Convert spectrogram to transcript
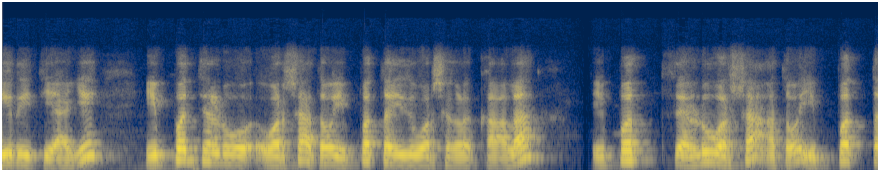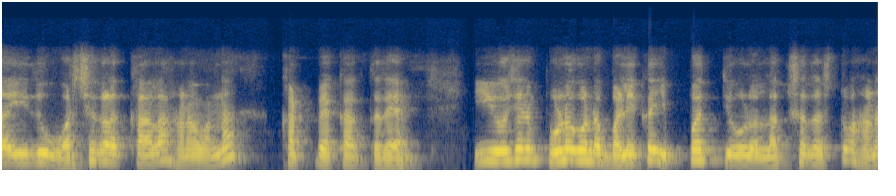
ಈ ರೀತಿಯಾಗಿ ಇಪ್ಪತ್ತೆರಡು ವರ್ಷ ಅಥವಾ ಇಪ್ಪತ್ತೈದು ವರ್ಷಗಳ ಕಾಲ, ಇಪ್ಪತ್ತೆರಡು ವರ್ಷ ಅಥವಾ ಇಪ್ಪತ್ತೈದು ವರ್ಷಗಳ ಕಾಲ ಹಣವನ್ನ ಕಟ್ಟಬೇಕಾಗ್ತದೆ ಈ ಯೋಜನೆ ಪೂರ್ಣಗೊಂಡ ಬಳಿಕ ಇಪ್ಪತ್ತೇಳು ಲಕ್ಷದಷ್ಟು ಹಣ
